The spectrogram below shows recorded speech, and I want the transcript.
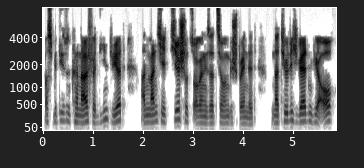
was mit diesem Kanal verdient wird, an manche Tierschutzorganisationen gespendet. Natürlich werden wir auch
